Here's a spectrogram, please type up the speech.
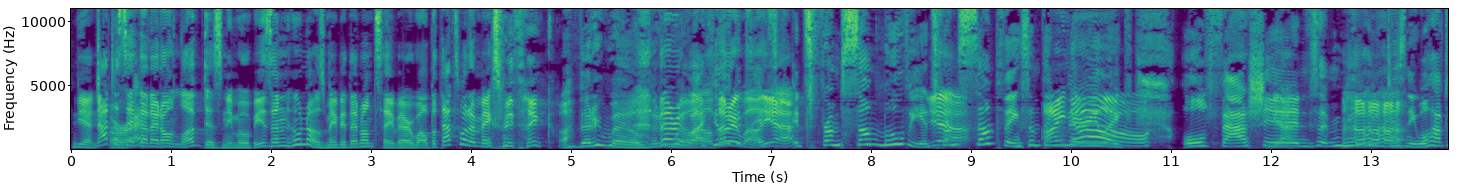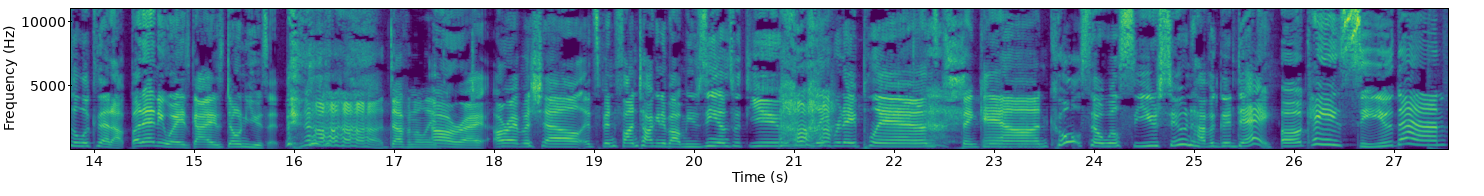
Yeah. Not to All say right. that I don't love Disney movies and who knows, maybe they don't say very well, but that's what it makes me think of. Very well, very, Very well. I feel very like it's, well, it's- yeah. It's from some movie. It's Yeah. from something, something I very know. like old fashioned. Yeah. Disney. We'll have to look that up. But anyways, guys, don't use it. Definitely. All right. All right, Michelle. It's been fun talking about museums with you and Labor Day plans. Thank you, thank And cool. So we'll see you soon. Have a good day. Okay. See you then.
